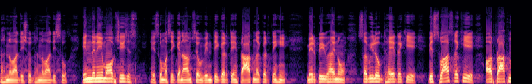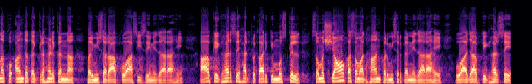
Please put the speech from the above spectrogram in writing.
धन्यवाद यीशु धन्यवाद Yeshu in the name of Jesus Yeshu Masih के नाम से हम विनती करते हैं, प्रार्थना करते हैं। मेरे प्रिय भाइयों, सभी लोग धैर्य रखिए, विश्वास रखिए और प्रार्थना को अंत तक ग्रहण करना परमेश्वर आपको आशीष देने जा रहा है। आपके घर से हर प्रकार की मुश्किल समस्याओं का समाधान परमेश्वर करने जा रहा है। वो आज आपके घर से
